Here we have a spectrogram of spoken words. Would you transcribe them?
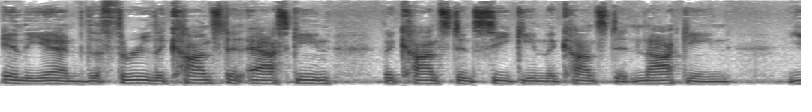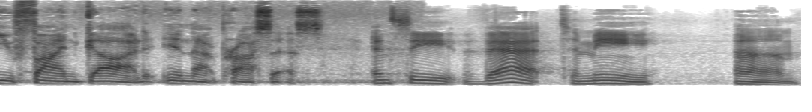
in the end, the through the constant asking, the constant seeking, the constant knocking, you find God in that process. And see, that to me um,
